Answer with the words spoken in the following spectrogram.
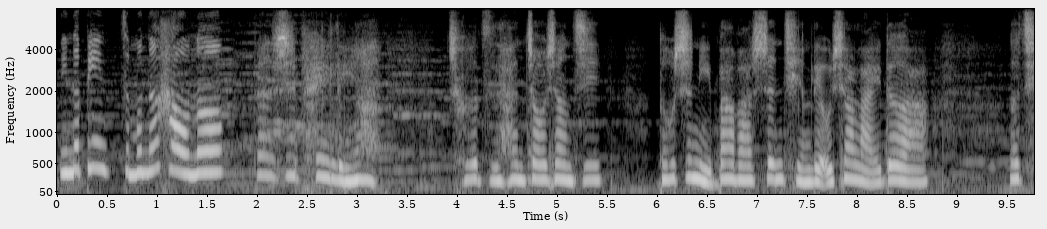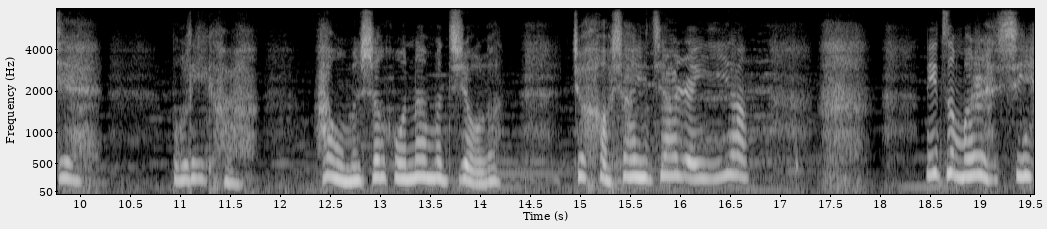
您的病怎么能好呢？但是佩林啊，车子和照相机都是你爸爸生前留下来的啊，而且伯利卡和我们生活那么久了，就好像一家人一样。你怎么忍心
